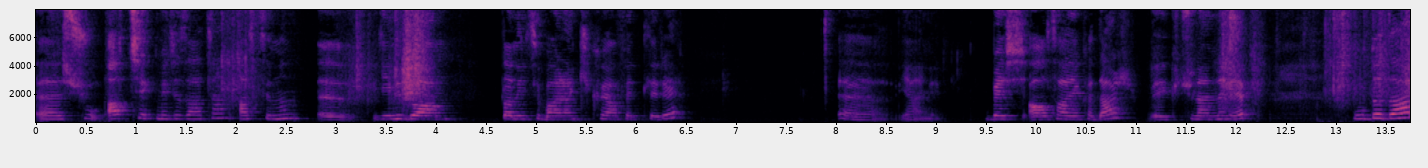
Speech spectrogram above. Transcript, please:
Ee, şu alt çekmece zaten Asya'nın e, yeni doğandan itibarenki kıyafetleri. Ee, yani 5-6 aya kadar e, küçülenler hep. Burada da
